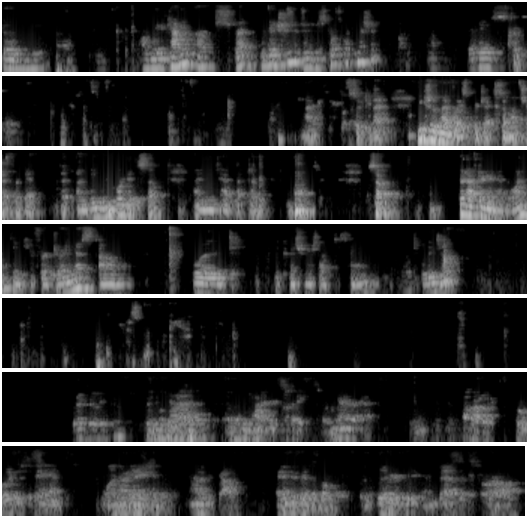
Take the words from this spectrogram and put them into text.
the uh, Alameda County Parks Recreation and Historical Commission. There is. All right, let's do that. Usually my voice projects so much I forget that I'm being recorded, so I need to have that done. So, good afternoon, everyone. Thank you for joining us. Um, would the commissioners like to stand the Legion? Okay. United States of America, for which it stands, one nation, under God, indivisible, with liberty and justice for all.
